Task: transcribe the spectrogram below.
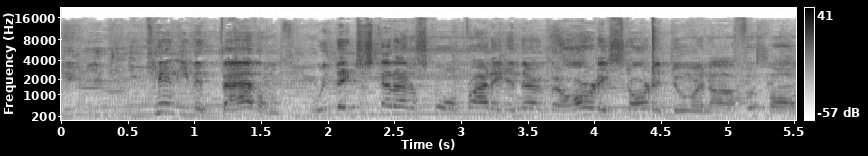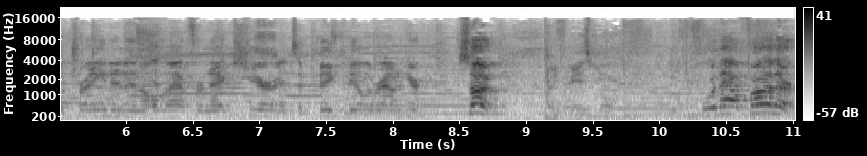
you, you, you can't even fathom. We, they just got out of school on Friday, and they're, they're already started doing uh, football training and all that for next year. It's a big deal around here. So, without further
